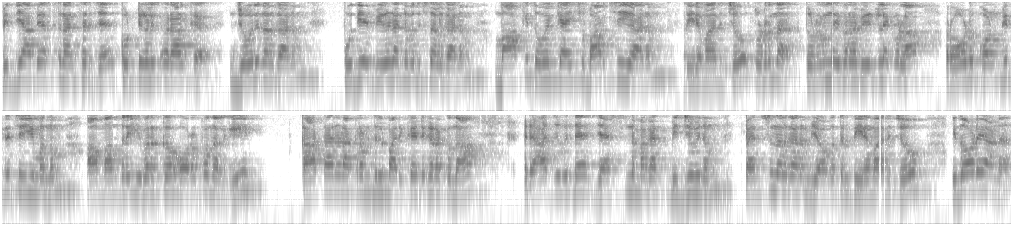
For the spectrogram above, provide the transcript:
വിദ്യാഭ്യാസത്തിനനുസരിച്ച് കുട്ടികളിൽ ഒരാൾക്ക് ജോലി നൽകാനും പുതിയ വീട് അനുവദിച്ചു നൽകാനും ബാക്കി തുകയ്ക്കായി ശുപാർശ ചെയ്യാനും തീരുമാനിച്ചു. തുടർന്ന് തുടർന്ന് ഇവരുടെ വീട്ടിലേക്കുള്ള റോഡ് കോൺക്രീറ്റ് ചെയ്യുമെന്നും ആ മന്ത്രി ഇവർക്ക് ഉറപ്പ് നൽകി. കാട്ടാനയുടെ ആക്രമണത്തിൽ പരിക്കേറ്റ് കിടക്കുന്ന രാജുവിന്റെ ജ്യേഷ്ഠന്റെ മകൻ ബിജുവിനും പെൻഷൻ നൽകാനും യോഗത്തിൽ തീരുമാനിച്ചു. ഇതോടെയാണ്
